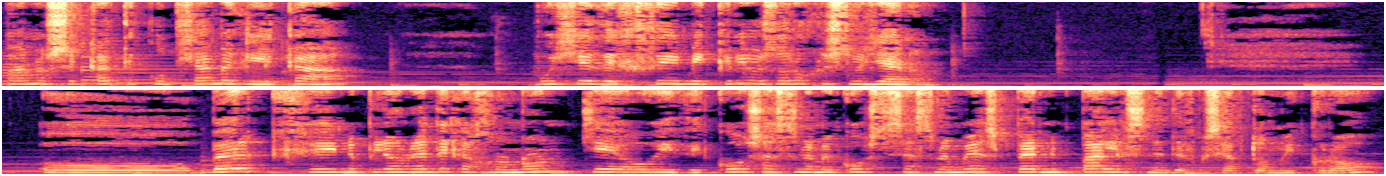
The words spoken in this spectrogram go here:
πάνω σε κάτι κουτιά με γλυκά που είχε δεχθεί η μικρή ως δώρο Χριστουγέννων. Ο Μπέρκ είναι πλέον 11 χρονών και ο ειδικός αστυνομικός της αστυνομίας παίρνει πάλι συνέντευξη από το μικρό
